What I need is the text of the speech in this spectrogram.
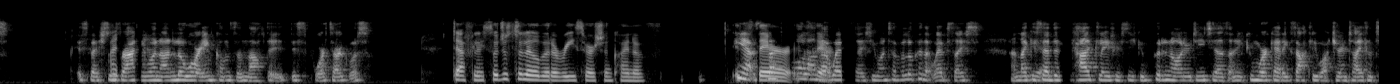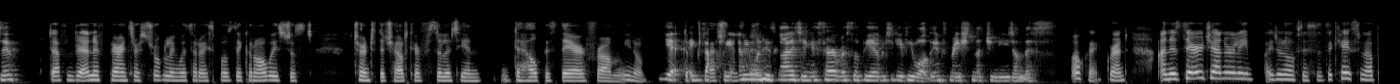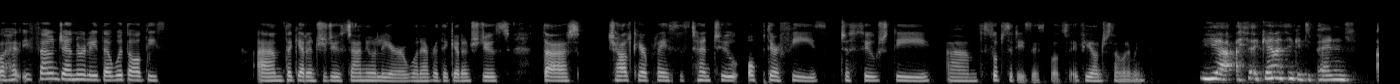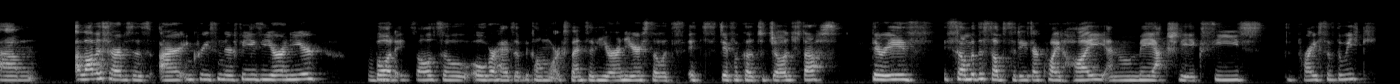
especially for anyone on lower incomes and that. The, the supports are good. Definitely. So just a little bit of research and kind of it's yeah, there. all on there. that website. You want to have a look at that website, and like I said, there's a calculator, so you can put in all your details and you can work out exactly what you're entitled to. Definitely. And if parents are struggling with it, I suppose they can always just turn to the childcare facility and the help is there from, you know, Yeah, exactly. Anyone who's managing a service will be able to give you all the information that you need on this. okay, grant. And is there generally, I don't know if this is the case or not, but have you found generally that with all these um that get introduced annually or whenever they get introduced, that childcare places tend to up their fees to suit the um the subsidies, I suppose, if you understand what I mean. Yeah, I th- again, I think it depends. Um, a lot of services are increasing their fees year on year, but it's also overheads have become more expensive year on year, so it's it's difficult to judge that. There is some of the subsidies are quite high and may actually exceed the price of the week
